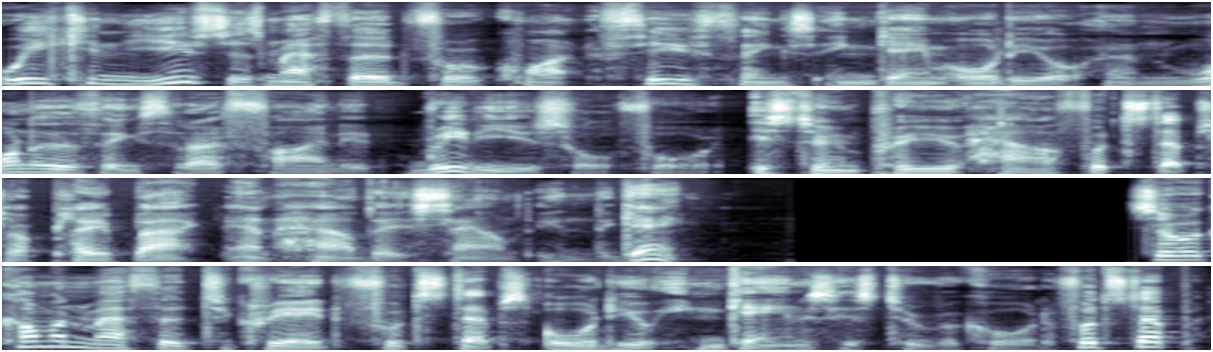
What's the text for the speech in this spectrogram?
we can use this method for quite a few things in game audio and one of the things that I find it really useful for is to improve how footsteps are played back and how they sound in the game. So a common method to create footsteps audio in games is to record a footstep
